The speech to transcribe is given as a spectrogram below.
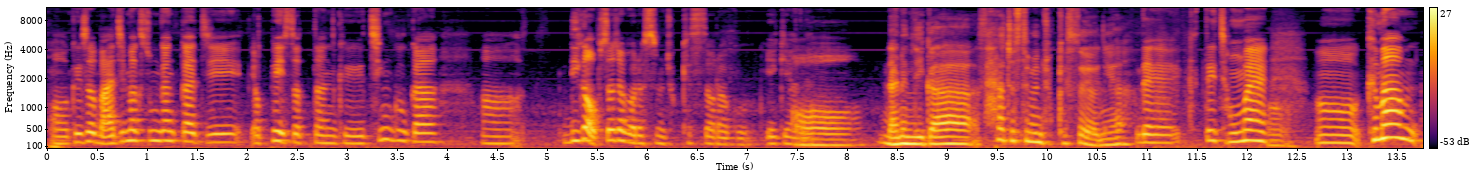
어. 어, 그래서 마지막 순간까지 옆에 있었던 그 친구가 어, 네가 없어져 버렸으면 좋겠어라고 얘기하는. 어, 나는 네가 사라졌으면 좋겠어 연희야. 네, 그때 정말 어. 어, 그 마음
